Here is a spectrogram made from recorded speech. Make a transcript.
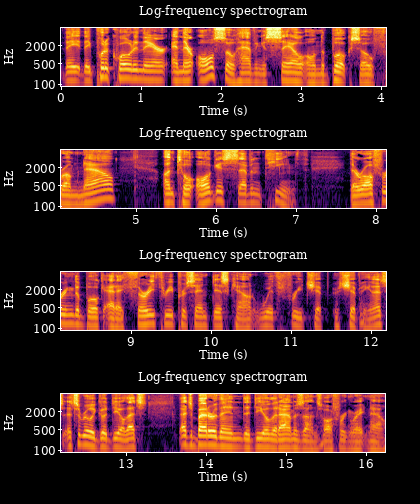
They, they put a quote in there, and they're also having a sale on the book. So from now until August 17th, they're offering the book at a 33% discount with free chip, shipping. And that's that's a really good deal. That's that's better than the deal that Amazon's offering right now.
